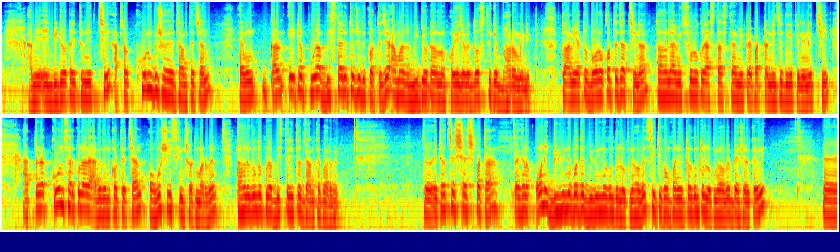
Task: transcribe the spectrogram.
আমি এই ভিডিওটা একটু নিচ্ছি। আপনার কোন বিষয়ে জানতে চান এবং কারণ এটা পুরা বিস্তারিত যদি করতে যাই, আমার ভিডিওটা হয়ে যাবে দশ থেকে বারো মিনিট। তো আমি এত বড় করতে যাচ্ছি না, তাহলে আমি স্লো করে আস্তে আস্তে আমি পেপারটা নিচের দিকে টেনে নিচ্ছি। আপনারা কোন সার্কুলারে আবেদন করতে চান, অবশ্যই স্ক্রিনশট মারবেন, তাহলে কিন্তু পুরো বিস্তারিত জানতে পারবেন। তো এটা হচ্ছে শেষ পাতা। তো এখানে অনেক বিভিন্ন পদে বিভিন্ন কিন্তু লোক নেওয়া হবে সিটি কোম্পানিতেও কিন্তু লোক নেওয়া হবে, বেসরকারি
